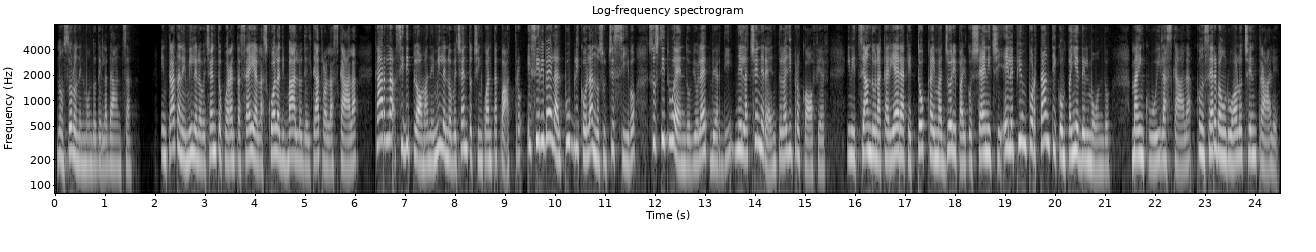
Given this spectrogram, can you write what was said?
non solo nel mondo della danza. Entrata nel 1946 alla scuola di ballo del Teatro alla Scala, Carla si diploma nel 1954 e si rivela al pubblico l'anno successivo sostituendo Violette Verdi nella Cenerentola di Prokofiev, iniziando una carriera che tocca i maggiori palcoscenici e le più importanti compagnie del mondo, ma in cui la Scala conserva un ruolo centrale.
